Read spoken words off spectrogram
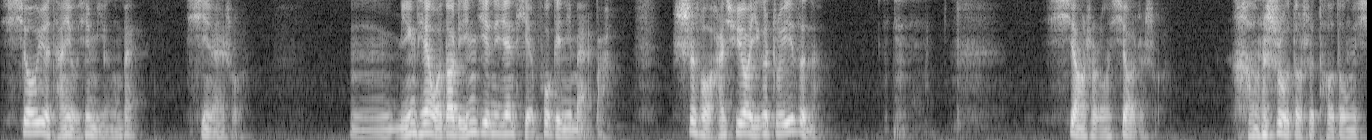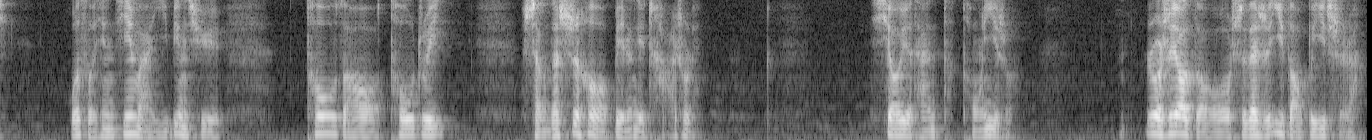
萧月潭有些明白，欣然说：“嗯，明天我到临街那间铁铺给你买吧。是否还需要一个锥子呢？”项少龙笑着说：“横竖都是偷东西，我索性今晚一并去偷凿偷锥。”省得事后被人给查出来。萧月潭同意说：“若是要走，实在是一早不宜迟啊。”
